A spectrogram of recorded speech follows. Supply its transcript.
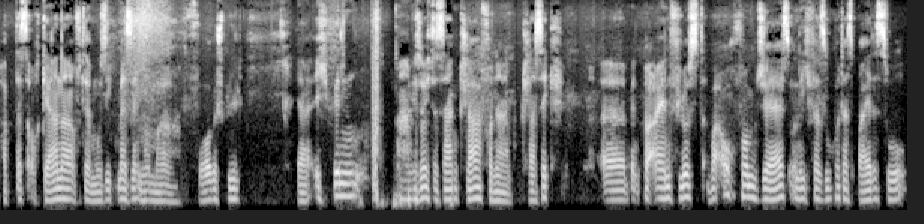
Hab das auch gerne auf der Musikmesse immer mal vorgespielt. Ja, ich bin, ah, wie soll ich das sagen, klar, von der Klassik äh, beeinflusst, aber auch vom Jazz und ich versuche das beides so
